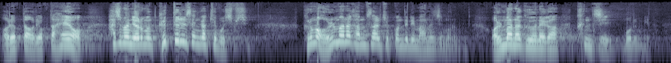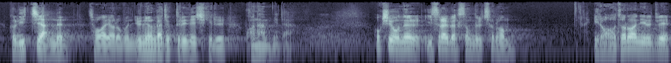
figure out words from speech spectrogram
어렵다 어렵다 해요. 하지만 여러분 그때를 생각해 보십시오. 그러면 얼마나 감사할 조건들이 많은지 모릅니다. 얼마나 그 은혜가 큰지 모릅니다. 그걸 잊지 않는 저와 여러분 유년 가족들이 되시기를 권합니다. 혹시 오늘 이스라엘 백성들처럼 이러저러한 일들에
